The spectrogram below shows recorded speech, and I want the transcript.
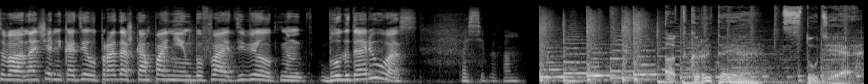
Денисова, начальник отдела продаж компании МБФА Development. Благодарю вас. Спасибо вам. Открытая студия.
